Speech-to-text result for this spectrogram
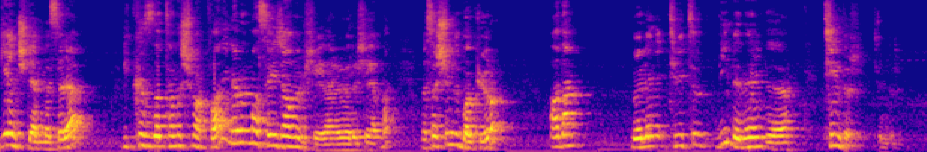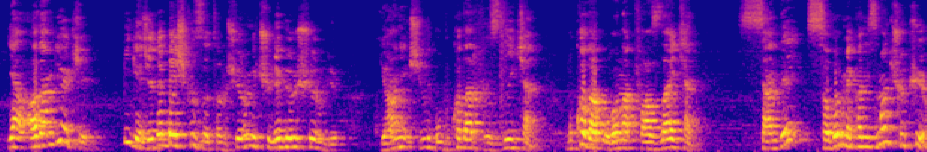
gençken mesela bir kızla tanışmak falan inanılmaz heyecanlı bir şey yani böyle şey yapmak. Mesela şimdi bakıyorum adam böyle Twitter değil de neydi? Tinder. Tinder. Ya adam diyor ki bir gecede beş kızla tanışıyorum, üçüyle görüşüyorum diyor. Yani şimdi bu bu kadar hızlıyken, bu kadar olanak fazlayken sende sabır mekanizman çöküyor.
